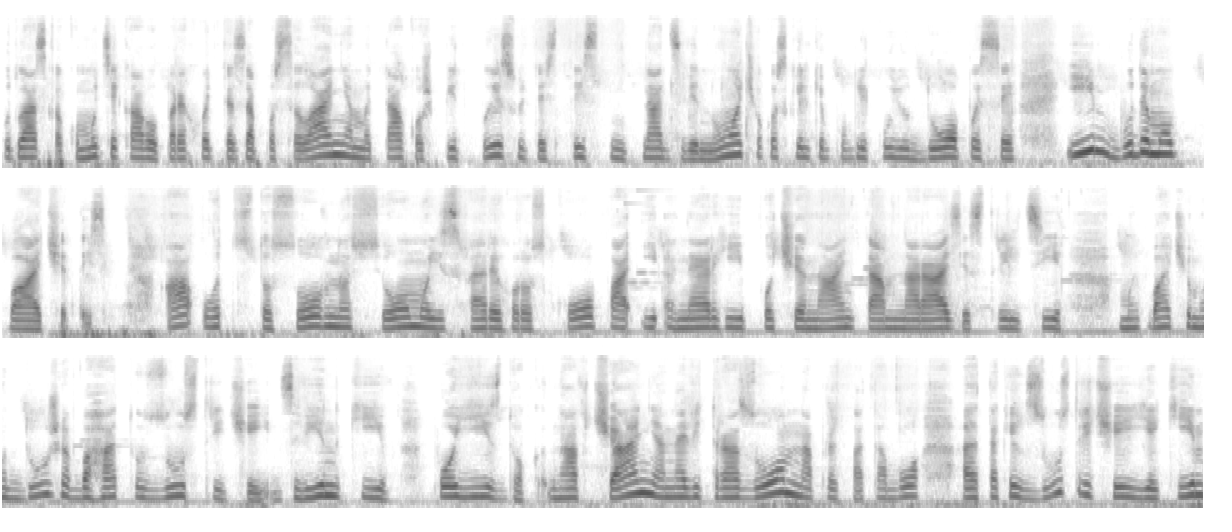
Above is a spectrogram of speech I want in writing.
Будь ласка, кому цікаво, переходьте за посиланнями. Також підписуйтесь, тисніть на дзвіночок, оскільки публікую дописи, і будемо бачитись. А от стосовно сьомої сфери гороскопа і енергії починань там наразі стрільці, ми бачимо дуже багато зустрічей, дзвінків, поїздок, навчання навіть разом, наприклад, або е, таких зустрічей, які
